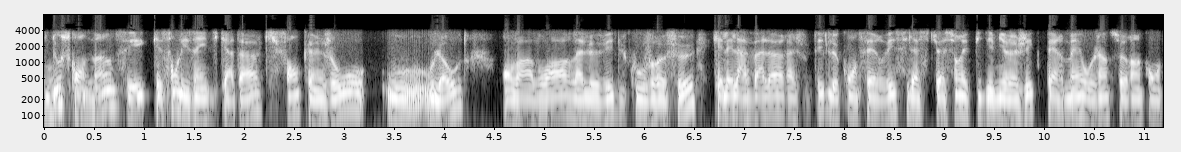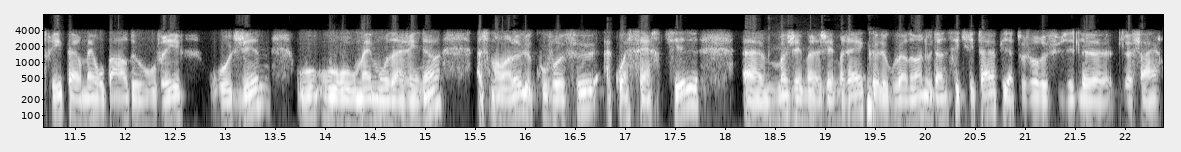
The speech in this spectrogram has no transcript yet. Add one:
nous, ce qu'on demande, c'est quels sont les indicateurs qui font qu'un jour ou l'autre, on va avoir la levée du couvre-feu. Quelle est la valeur ajoutée de le conserver si la situation épidémiologique permet aux gens de se rencontrer, permet aux bars de ouvrir ou au gym ou, même aux arénas? À ce moment-là, le couvre-feu, à quoi sert-il? Euh, moi, j'aimerais que le gouvernement nous donne ses critères, puis il a toujours refusé de le faire.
